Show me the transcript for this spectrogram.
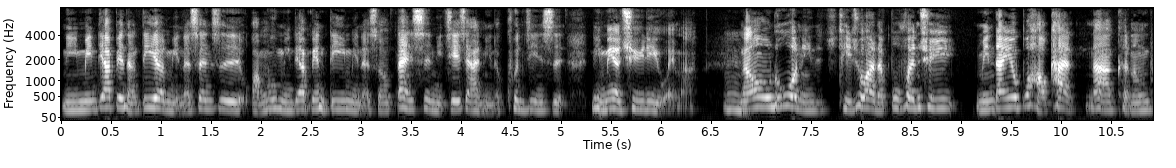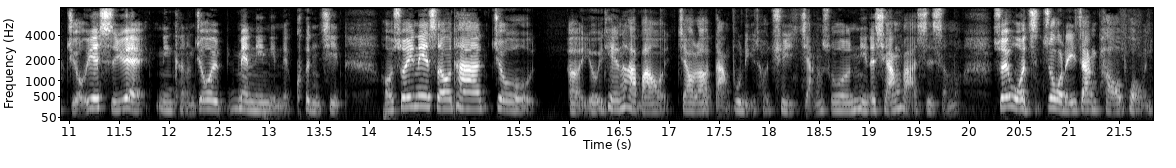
你民调变成第二名了，甚至网络民调变第一名的时候，但是你接下来你的困境是你没有区域立委嘛？”然后，如果你提出来的不分区名单又不好看，那可能九月、十月你可能就会面临你的困境。哦，所以那时候他就呃有一天他把我叫到党部里头去讲说你的想法是什么。所以我只做了一张 PowerPoint，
